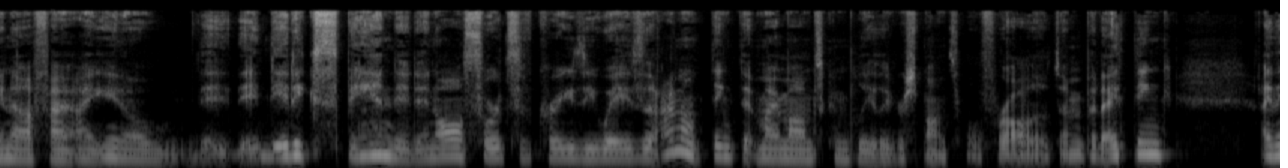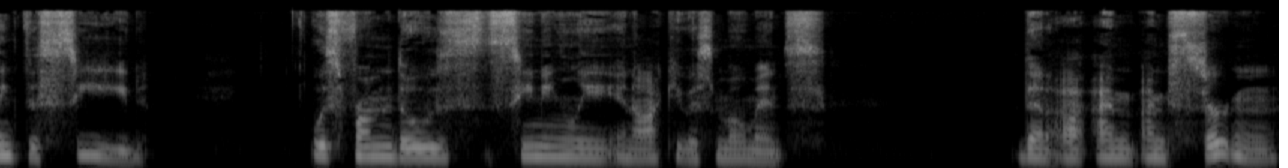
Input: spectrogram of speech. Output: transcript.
enough. I, I you know, it, it, expanded in all sorts of crazy ways. I don't think that my mom's completely responsible for all of them, but I think, I think the seed was from those seemingly innocuous moments that I, I'm, I'm certain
